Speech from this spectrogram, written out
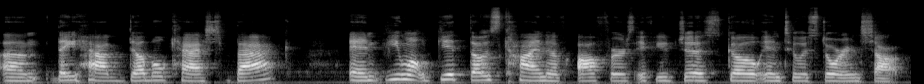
Um, they have double cash back and you won't get those kind of offers if you just go into a store and shop.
